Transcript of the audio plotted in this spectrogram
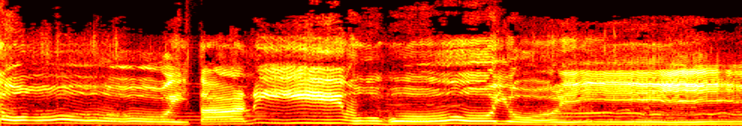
โอ้ยตาลีอูโบโยรี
